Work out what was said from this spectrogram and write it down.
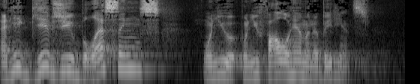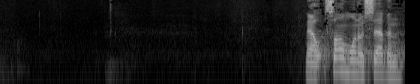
and He gives you blessings when you, when you follow Him in obedience. Now, Psalm 107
